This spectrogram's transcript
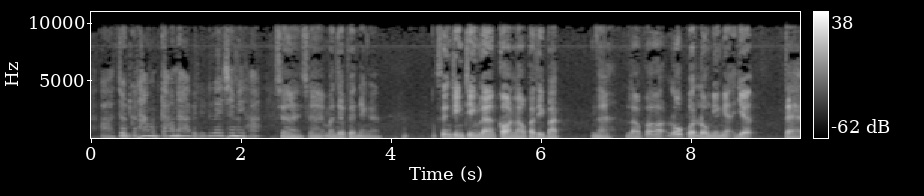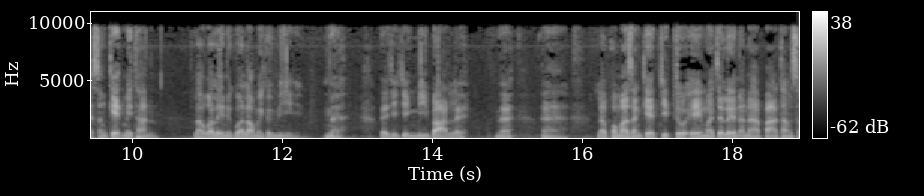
ๆจนกระทั่งมันก้าวหน้าไปเรื่อยๆ ใช่ไหมคะ ใช่ใช่มันจะเป็นอย่างนั้นซึ่งจริง ๆ แล้วก่อนเราปฏิบัตินะเราก็โลภกดหลงอย่างเนี้ย เยอะแต่สังเกตไม่ทัน เราก็เลยนึกว่าเราไม่ค่อยมีนะแต่จริง ๆ มีบานเลยนะอ่า แล้วพอมาสังเกตจิตตัวเองมาเจริญอนาปาทำส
